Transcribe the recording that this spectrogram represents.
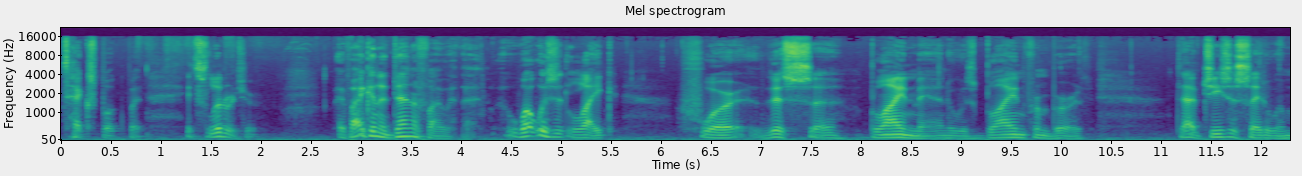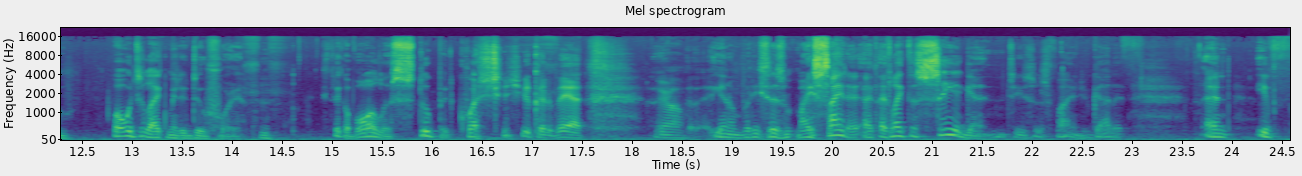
textbook, but it's literature. If I can identify with that, what was it like for this uh, blind man who was blind from birth to have Jesus say to him, What would you like me to do for you? Hmm. Think of all the stupid questions you could have asked. Yeah. You know, but he says, My sight, I, I'd like to see again. Jesus, fine, you've got it. And if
